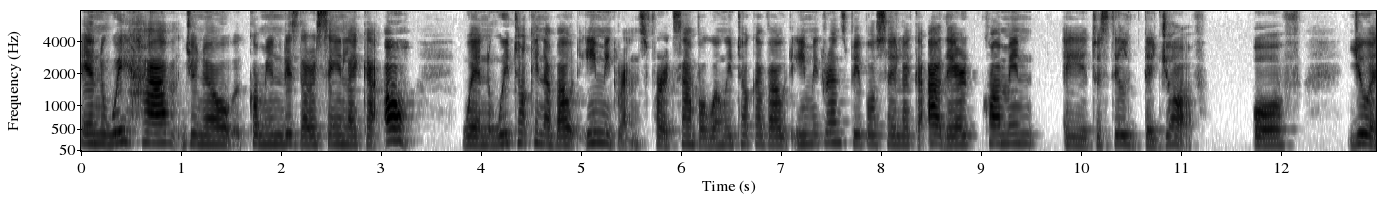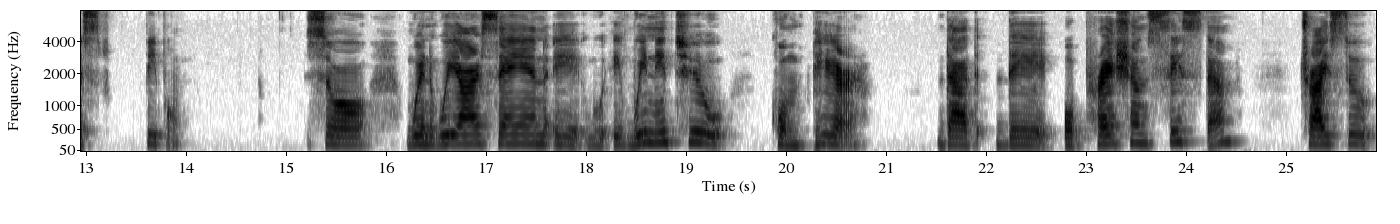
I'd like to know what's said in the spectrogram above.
And we have you know communities that are saying like oh when we're talking about immigrants for example when we talk about immigrants people say like ah they're coming uh, to steal the job of us people. So when we are saying uh, we need to compare that the oppression system tries to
